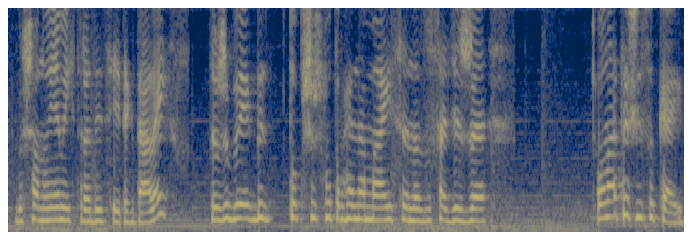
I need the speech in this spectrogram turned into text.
jakby szanujemy ich tradycje i tak dalej, to żeby jakby to przyszło trochę na majsę, na zasadzie, że ona też jest okej.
